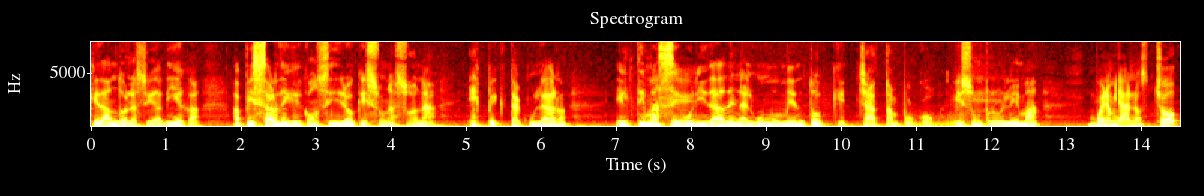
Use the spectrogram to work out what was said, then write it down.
quedando a la ciudad vieja, a pesar de que considero que es una zona espectacular. El tema Sí. seguridad en algún momento, que ya tampoco es un problema. Bueno, mira, nos, yo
